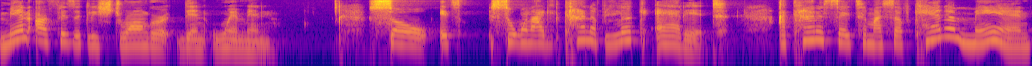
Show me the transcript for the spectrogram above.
men are physically stronger than women. So it's so when I kind of look at it, I kind of say to myself, can a man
